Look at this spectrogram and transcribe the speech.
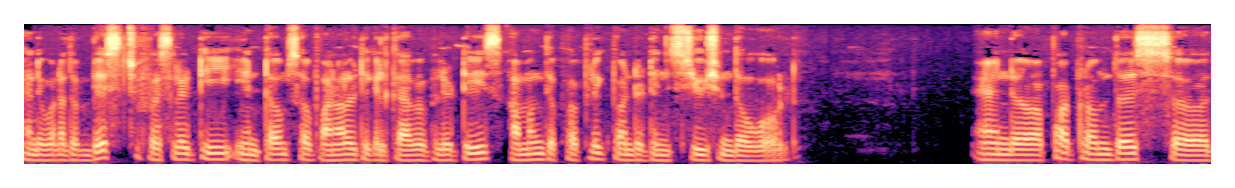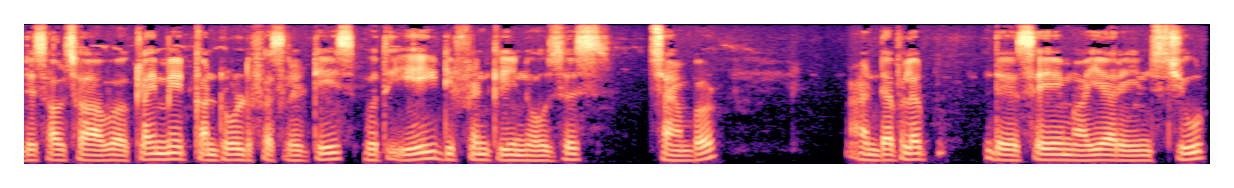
and one of the best facility in terms of analytical capabilities among the public funded institution in the world. And uh, apart from this, uh, this also have climate controlled facilities with eight different greenhouses chamber and develop the same IRA institute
